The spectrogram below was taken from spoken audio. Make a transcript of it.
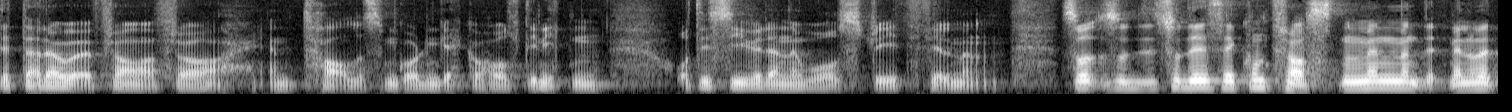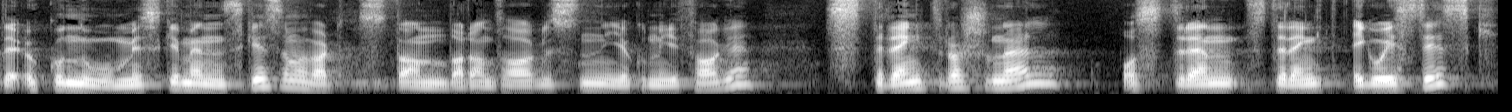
dette er fra, fra, en tale som Gordon Gekko holdt i 1987 i denne Wall Street-filmen. Så, så, så dere ser kontrasten mellom dette økonomiske mennesket, som har vært standardantagelsen i økonomifaget, strengt rasjonell og strengt, strengt egoistisk,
